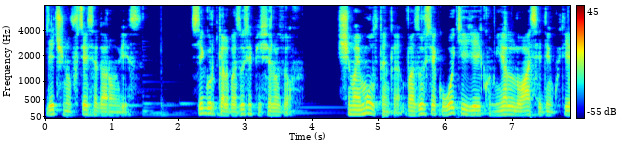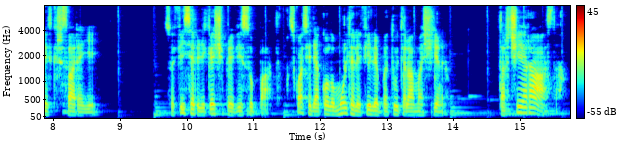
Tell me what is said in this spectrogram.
Deci nu fusese doar un vis. Sigur că îl văzuse pe filozof. Și mai mult încă, văzuse cu ochii ei cum el luase din cutie scrisoarea ei. Sofie se ridică și privi sub pat. Scoase de acolo multele file bătute la mașină. Dar ce era asta?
